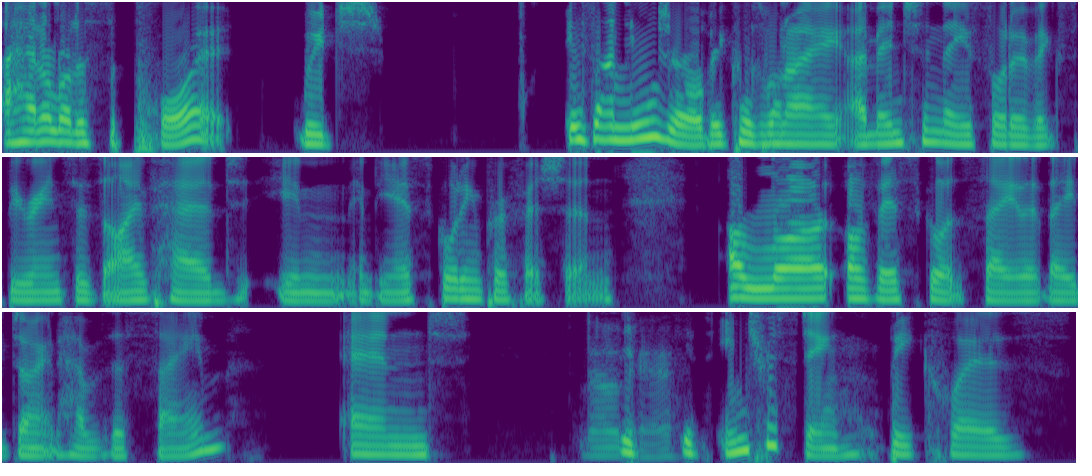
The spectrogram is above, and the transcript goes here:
I had a lot of support, which is unusual because when I, I mention these sort of experiences I've had in, in the escorting profession, a lot of escorts say that they don't have the same. And Okay. it's, it's interesting because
